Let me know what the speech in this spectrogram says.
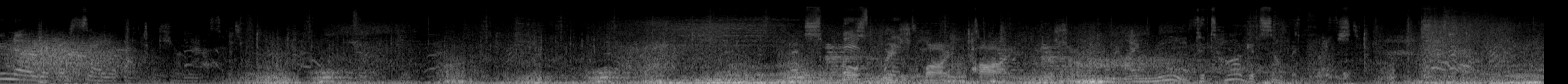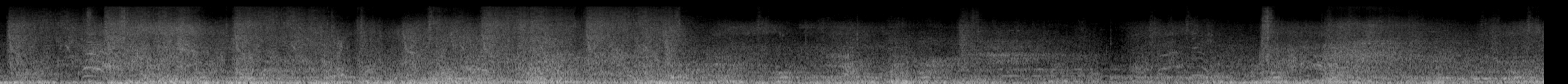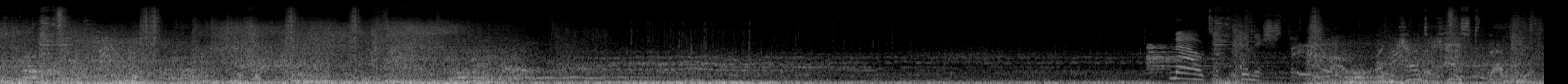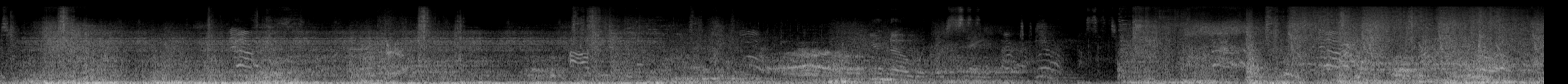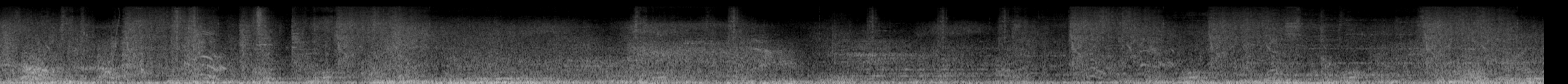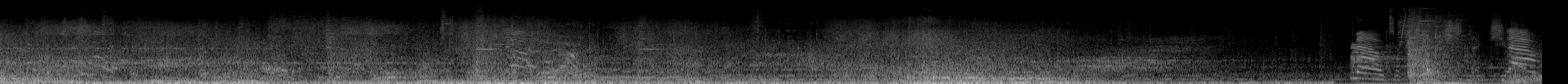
say about curiosity? That smells There's great. plenty. My time, yes, sir. I need to target something first. Now to finish the job. I can't cast that yet. To finish the. Damn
